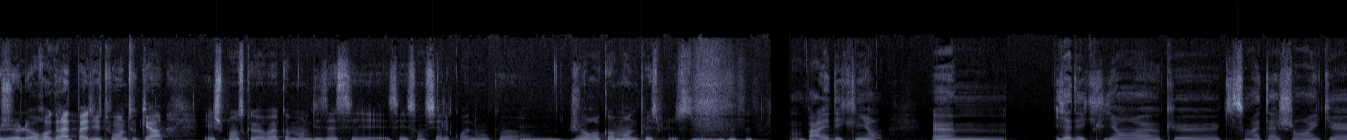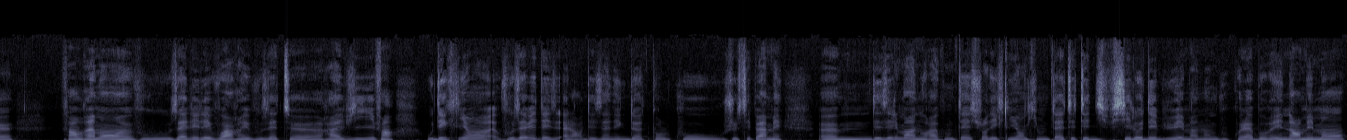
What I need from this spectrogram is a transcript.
je le regrette pas du tout en tout cas. Et je pense que, ouais, comme on le disait, c'est essentiel, quoi. Donc, mm. je recommande plus plus. on parlait des clients. Il y a des clients que, qui sont attachants et que Enfin, vraiment, euh, vous allez les voir et vous êtes euh, ravis. Enfin, ou des clients, vous avez des, alors, des anecdotes pour le coup, ou je sais pas, mais euh, des éléments à nous raconter sur des clients qui ont peut-être été difficiles au début et maintenant que vous collaborez énormément,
